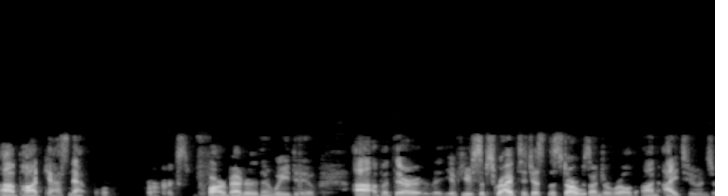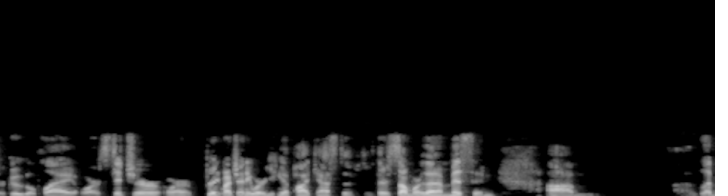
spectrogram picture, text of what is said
uh, podcast networks far better than we do. Uh, but there, if you subscribe to just the Star Wars Underworld on iTunes or Google Play or Stitcher or pretty much anywhere you can get podcasts, if there's somewhere that I'm missing, um, let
